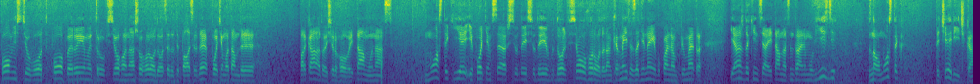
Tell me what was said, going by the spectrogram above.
повністю от, по периметру всього нашого городу, оце ти палець веде, потім отам, де паркан той черговий, там у нас мостик є, і потім все аж сюди-сюди вдоль всього городу. Там керниця, заді неї буквально пів метра і аж до кінця. І там на центральному в'їзді знову мостик, тече річка.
